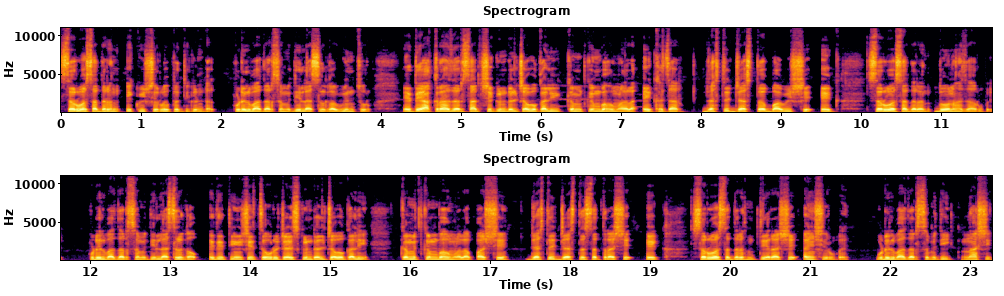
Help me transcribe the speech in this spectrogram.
सर्वसाधारण एकवीसशे रुपये प्रति क्विंटल. पुढील बाजार समिती लासलगाव विंचूर येथे अकरा हजार सातशे क्विंटलच्या वकाली कमीत कमी भाव मिळाला एक हजार जास्तीत जास्त बावीसशे एक सर्वसाधारण दोन हजार रुपये. पुढील बाजार समिती लासलगाव येथे तीनशे चौवेचाळीस क्विंटलच्या वकाली कमीत कमी भाव मिळाला पाचशे जास्तीत जास्त सतराशे एक सर्वसाधारण तेराशे ऐंशी रुपये. पुढील बाजार समिती नाशिक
